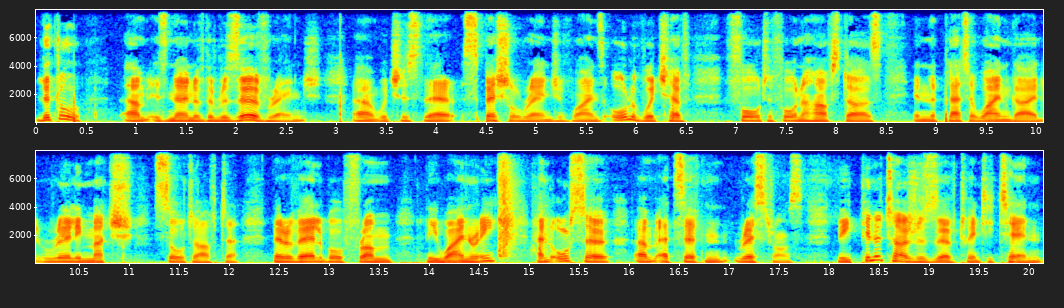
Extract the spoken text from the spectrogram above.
Little um, is known of the Reserve range, uh, which is their special range of wines, all of which have four to four and a half stars in the Platter Wine Guide, really much sought after. They're available from the winery and also um, at certain restaurants. The Pinotage Reserve 2010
